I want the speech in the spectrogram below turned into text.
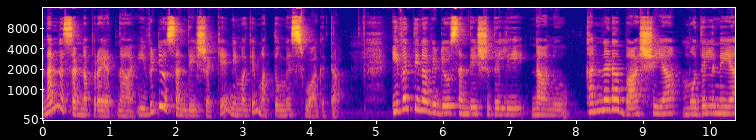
ನನ್ನ ಸಣ್ಣ ಪ್ರಯತ್ನ ಈ ವಿಡಿಯೋ ಸಂದೇಶಕ್ಕೆ ನಿಮಗೆ ಮತ್ತೊಮ್ಮೆ ಸ್ವಾಗತ. ಇವತ್ತಿನ ವಿಡಿಯೋ ಸಂದೇಶದಲ್ಲಿ ನಾನು ಕನ್ನಡ ಭಾಷೆಯ ಮೊದಲನೆಯ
